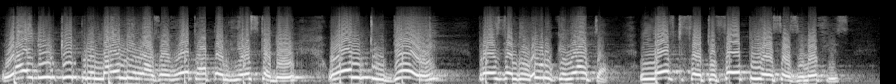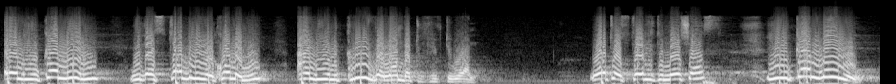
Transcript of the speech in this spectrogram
why do you keep reminding us of what happened yesterday when today President Uhuru Kenyatta left 44 PSS in office and you came in with a struggling economy and you increased the number to 51? What austerity measures? You came in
